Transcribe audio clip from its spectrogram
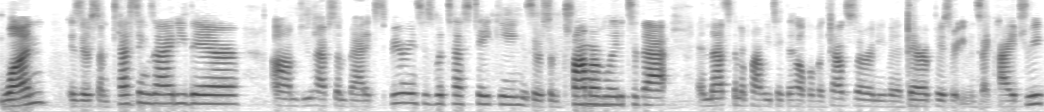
one, is there some test anxiety there? Um, do you have some bad experiences with test taking? Is there some trauma mm-hmm. related to that? And that's going to probably take the help of a counselor and even a therapist or even psychiatry.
